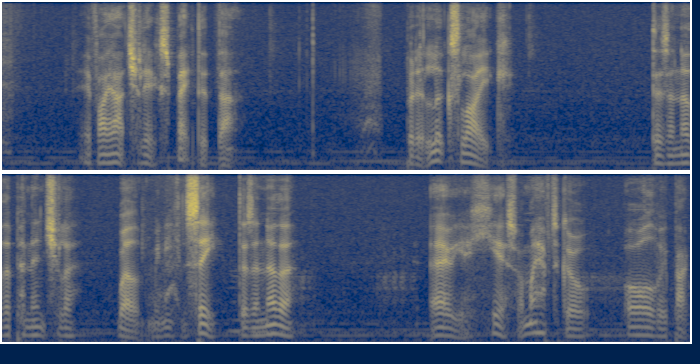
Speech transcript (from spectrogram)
if I actually expected that. But it looks like there's another peninsula. Well, I mean you can see there's another area here, so I might have to go all the way back.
